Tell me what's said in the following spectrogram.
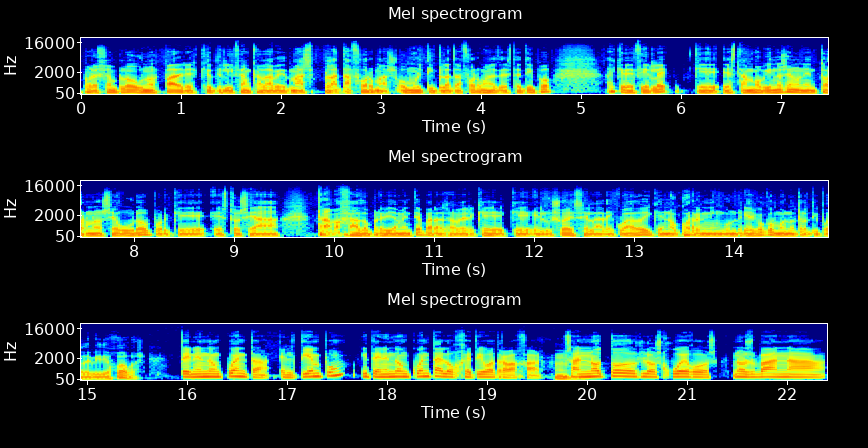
por ejemplo, unos padres que utilizan cada vez más plataformas o multiplataformas de este tipo, hay que decirle que están moviéndose en un entorno seguro porque esto se ha trabajado previamente para saber que, que el uso es el adecuado y que no corren ningún riesgo como en otro tipo de videojuegos teniendo en cuenta el tiempo y teniendo en cuenta el objetivo a trabajar. O sea, no todos los juegos nos van a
